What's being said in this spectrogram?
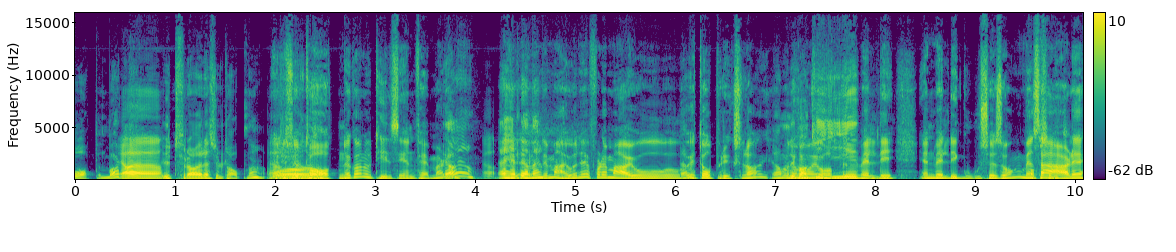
Åpenbart. Ja, ja, ja. Ut fra resultatene. Ja. Og- Resultatene kan jo tilsi en femmer. Ja, ja. Jeg er helt enig. De er jo det, for de er jo et opprykkslag. Ja, men du de kan ikke gi- en veldig, en veldig god sesong. Men så er det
